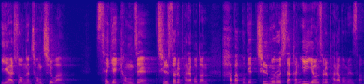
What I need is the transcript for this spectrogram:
이해할 수 없는 정치와 세계 경제 질서를 바라보던 하박국의 질문으로 시작한 이 예언서를 바라보면서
